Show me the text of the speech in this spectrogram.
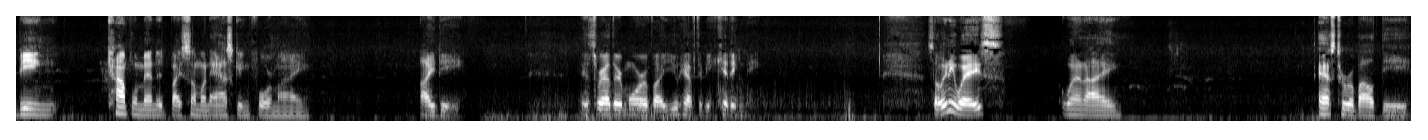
being complimented by someone asking for my ID. It's rather more of a, you have to be kidding me. So anyways, when I asked her about the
